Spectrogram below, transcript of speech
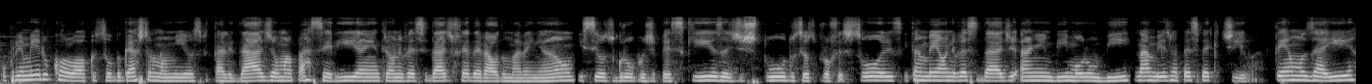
O primeiro colóquio sobre gastronomia e hospitalidade é uma parceria entre a Universidade Federal do Maranhão e seus grupos de pesquisa, de estudo, seus professores e também a Universidade Anhembi Morumbi na mesma perspectiva. Temos aí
